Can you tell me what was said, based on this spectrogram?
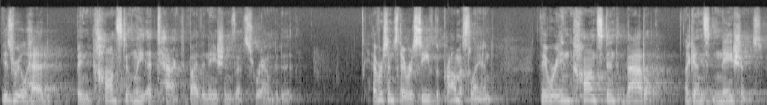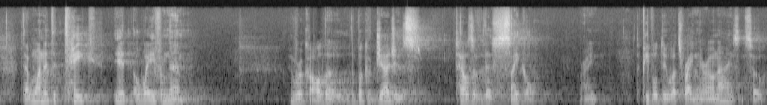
Israel had been constantly attacked by the nations that surrounded it. Ever since they received the promised land, they were in constant battle against nations that wanted to take it away from them. You recall the, the book of Judges tells of this cycle, right? The people do what's right in their own eyes. And so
